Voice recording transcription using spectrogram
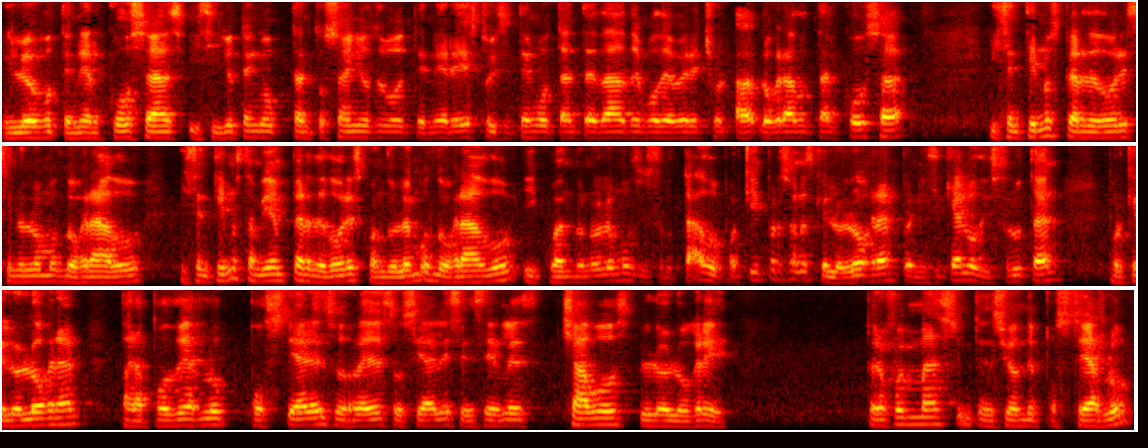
y luego tener cosas. Y si yo tengo tantos años, debo de tener esto. Y si tengo tanta edad, debo de haber hecho, ah, logrado tal cosa. Y sentirnos perdedores si no lo hemos logrado. Y sentirnos también perdedores cuando lo hemos logrado y cuando no lo hemos disfrutado. Porque hay personas que lo logran, pero ni siquiera lo disfrutan porque lo logran para poderlo postear en sus redes sociales y decirles, chavos, lo logré. Pero fue más su intención de postearlo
